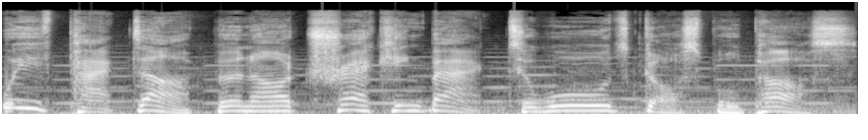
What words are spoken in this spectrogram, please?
we've packed up and are trekking back towards Gospel Pass.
